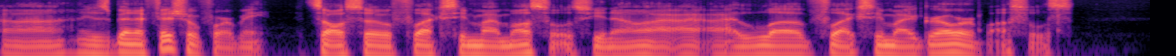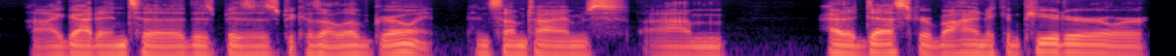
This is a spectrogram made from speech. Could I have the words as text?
uh, is beneficial for me. It's also flexing my muscles. You know, I, I love flexing my grower muscles. I got into this business because I love growing, and sometimes um, at a desk or behind a computer or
